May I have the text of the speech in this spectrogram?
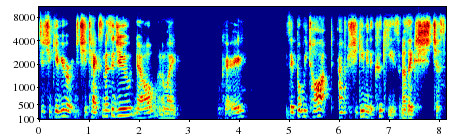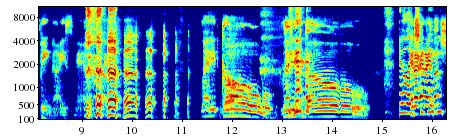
"Did she give you her? Did she text message you?" No. And I'm like, "Okay." He's like, "But we talked after she gave me the cookies," and I was like, "She's just being nice, man. Let it go. Let it go." You're like, And I- she and I gave love you cookies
